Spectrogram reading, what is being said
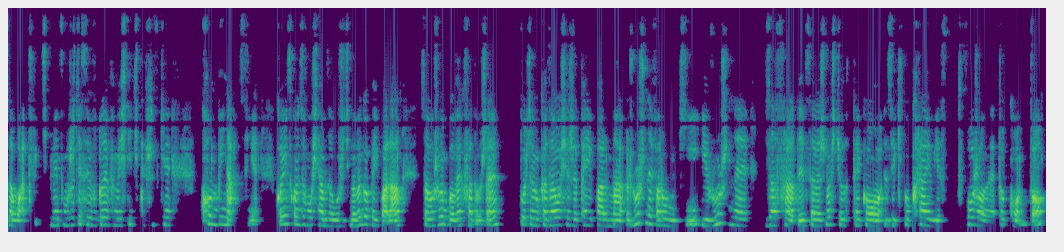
załatwić. Więc możecie sobie w ogóle wymyślić te wszystkie kombinacje. Koniec końców musiałam założyć nowego PayPala, założyłam go w Ekwadorze, po czym okazało się, że PayPal ma różne warunki i różne zasady w zależności od tego, z jakiego kraju jest tworzone to konto.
